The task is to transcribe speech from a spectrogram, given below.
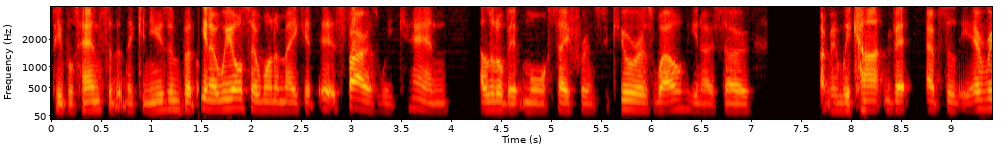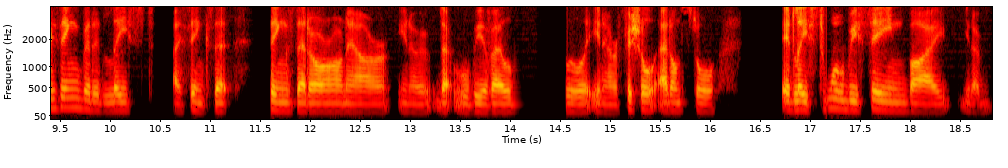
people's hands so that they can use them. But, you know, we also want to make it, as far as we can, a little bit more safer and secure as well. You know, so, I mean, we can't vet absolutely everything, but at least I think that things that are on our, you know, that will be available in our official add-on store, at least will be seen by, you know,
